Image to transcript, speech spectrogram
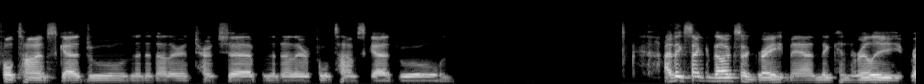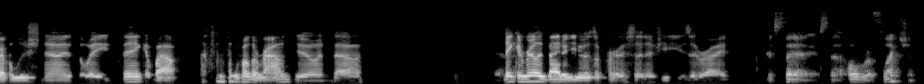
full time schedule, and then another internship, and then another full time schedule. And I think psychedelics are great, man. They can really revolutionize the way you think about the world around you, and uh, yeah. they can really better you as a person if you use it right. It's the it's the whole reflection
